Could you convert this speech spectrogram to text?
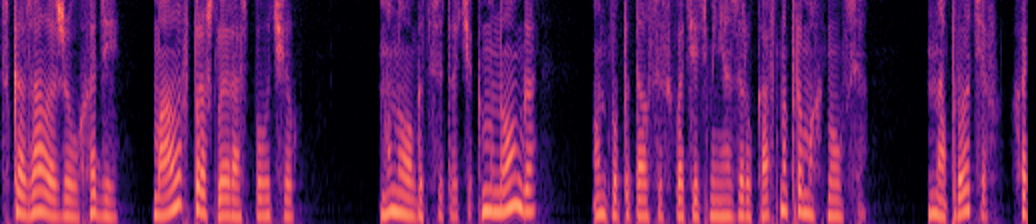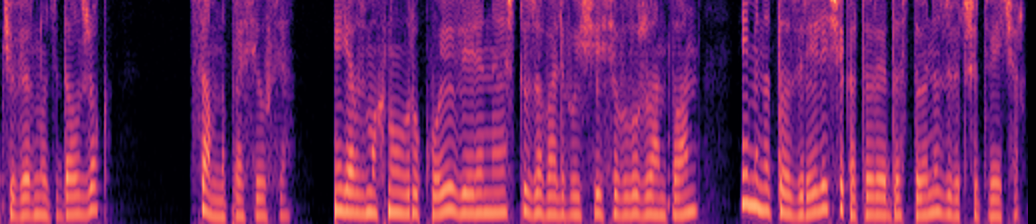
Сказала же, уходи. Мало в прошлый раз получил? Много, цветочек, много. Он попытался схватить меня за рукав, но промахнулся. Напротив, хочу вернуть должок. Сам напросился. Я взмахнул рукой, уверенная, что заваливающийся в лужу Антуан — именно то зрелище, которое достойно завершит вечер.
